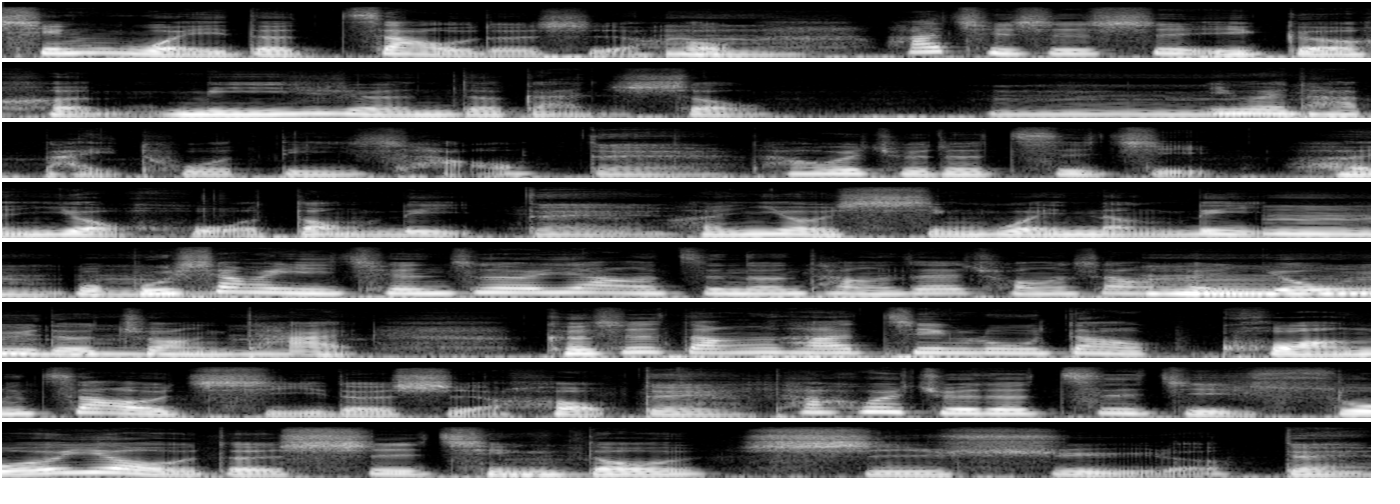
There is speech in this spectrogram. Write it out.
轻微的躁的时候，嗯、它其实是一个很迷人的感受，嗯，因为他摆脱低潮，对，他会觉得自己很有活动力，对，很有行为能力，嗯，我不像以前这样只能躺在床上很忧郁的状态，可是当他进入到狂躁期的时候，对，他会觉得自己所有的事情都失序了，对。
